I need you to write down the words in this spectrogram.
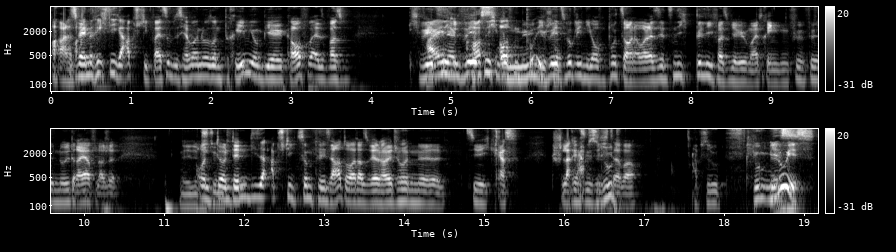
Aber das wäre ein richtiger Abstieg. Weißt du, bisher immer nur so ein Premium-Bier gekauft, also was. Ich will, jetzt nicht, ich, will jetzt nicht auf den, ich will jetzt wirklich nicht auf den Putz hauen, aber das ist jetzt nicht billig, was wir hier mal trinken für, für eine 0,3er Flasche. Nee, das Und, stimmt. und dann dieser Abstieg zum Pilsator, das wäre halt schon äh, ziemlich krass. Schlag ins Absolut. Gesicht, aber. Absolut. Du, Luis!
